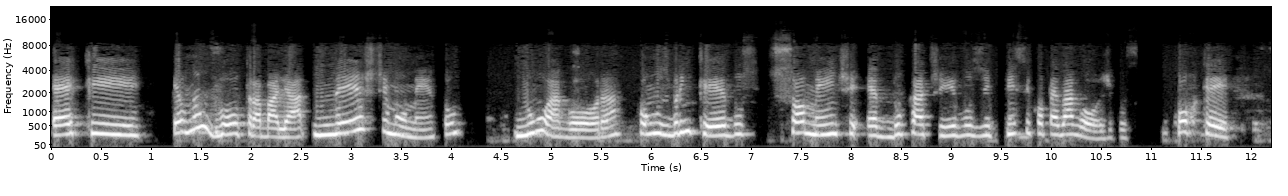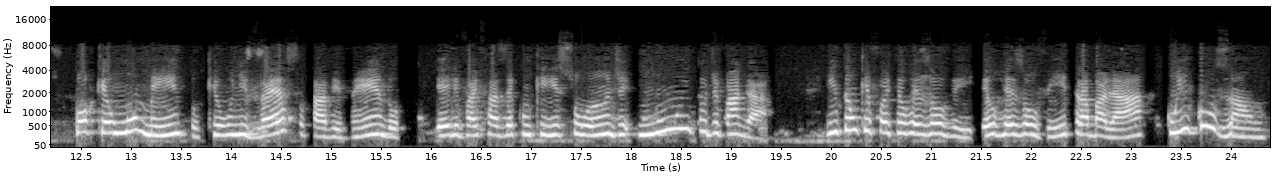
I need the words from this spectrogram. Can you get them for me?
É que eu não vou trabalhar neste momento, no agora, com os brinquedos somente educativos e psicopedagógicos. Por quê? Porque o momento que o universo está vivendo, ele vai fazer com que isso ande muito devagar. Então, o que foi que eu resolvi? Eu resolvi trabalhar com inclusão,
